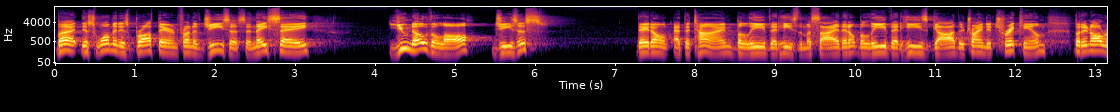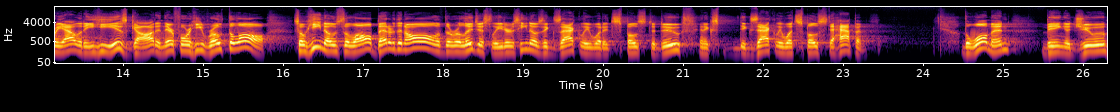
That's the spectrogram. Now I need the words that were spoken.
But this woman is brought there in front of Jesus, and they say, You know the law, Jesus. They don't, at the time, believe that he's the Messiah. They don't believe that he's God. They're trying to trick him. But in all reality, he is God, and therefore he wrote the law. So he knows the law better than all of the religious leaders. He knows exactly what it's supposed to do and ex- exactly what's supposed to happen. The woman, being a Jew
